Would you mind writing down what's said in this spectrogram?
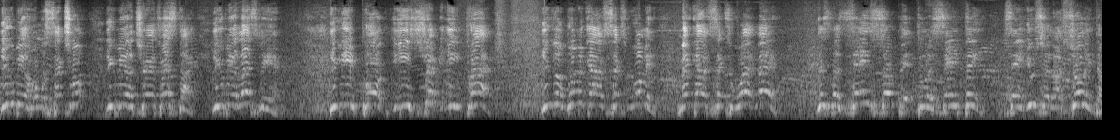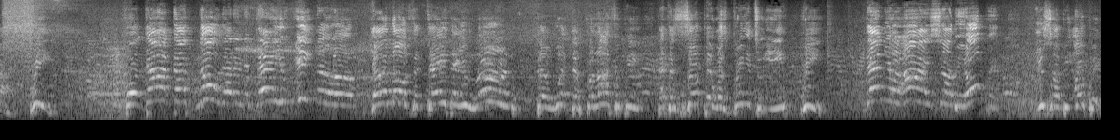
You can be a homosexual. You can be a transvestite. You can be a lesbian. You can eat pork. You can eat shrimp. You can eat crab. You can, woman can have sex with women. Men can have sex with men. This is the same serpent doing the same thing, saying you shall not surely die. Read. For God doth know that in the day you eat thereof, God knows the day that you learned the, what the philosophy that the serpent was bringing to Eve. Read. then your eyes shall be open. You shall be open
